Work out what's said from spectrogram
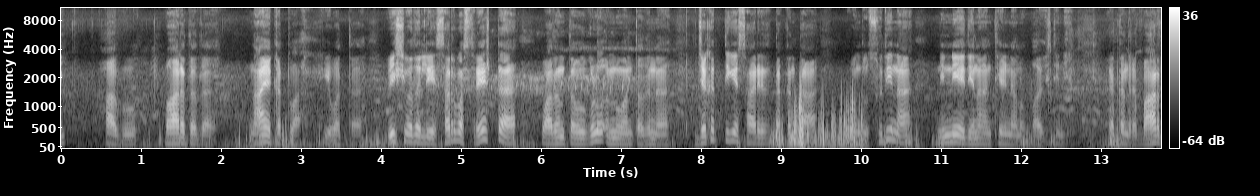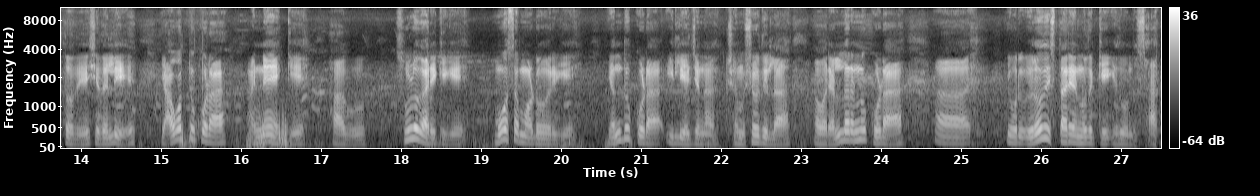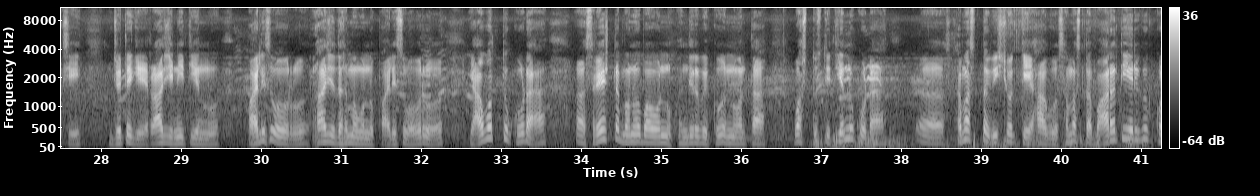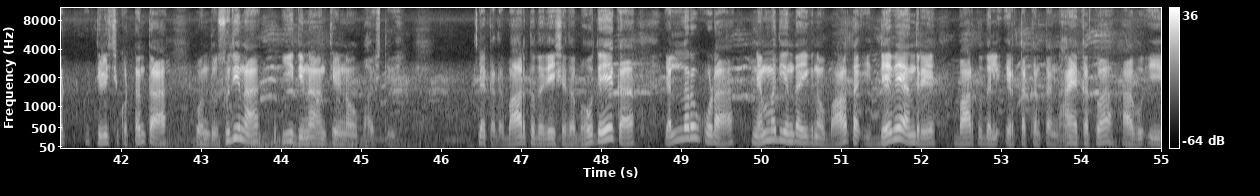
ಹಾಗೂ ಭಾರತದ ನಾಯಕತ್ವ ಇವತ್ತು ವಿಶ್ವದಲ್ಲಿ ಸರ್ವಶ್ರೇಷ್ಠವಾದಂಥವುಗಳು ಅನ್ನುವಂಥದ್ದನ್ನು ಜಗತ್ತಿಗೆ ಸಾರಿರತಕ್ಕಂಥ ಒಂದು ಸುದಿನ ನಿನ್ನೆಯ ದಿನ ಅಂಥೇಳಿ ನಾನು ಭಾವಿಸ್ತೀನಿ. ಯಾಕಂದರೆ ಭಾರತದ ದೇಶದಲ್ಲಿ ಯಾವತ್ತೂ ಕೂಡ ಅನ್ಯಾಯಕ್ಕೆ ಹಾಗೂ ಸುಳ್ಳುಗಾರಿಕೆಗೆ ಮೋಸ ಮಾಡುವವರಿಗೆ ಎಂದೂ ಕೂಡ ಇಲ್ಲಿಯ ಜನ ಕ್ಷಮಿಸೋದಿಲ್ಲ. ಅವರೆಲ್ಲರನ್ನೂ ಕೂಡ ಇವರು ವಿರೋಧಿಸ್ತಾರೆ ಅನ್ನೋದಕ್ಕೆ ಇದು ಒಂದು ಸಾಕ್ಷಿ. ಜೊತೆಗೆ ರಾಜನೀತಿಯನ್ನು ಪಾಲಿಸುವವರು, ರಾಜಧರ್ಮವನ್ನು ಪಾಲಿಸುವವರು ಯಾವತ್ತೂ ಕೂಡ ಶ್ರೇಷ್ಠ ಮನೋಭಾವವನ್ನು ಹೊಂದಿರಬೇಕು ಅನ್ನುವಂಥ ವಸ್ತುಸ್ಥಿತಿಯನ್ನು ಕೂಡ ಸಮಸ್ತ ವಿಶ್ವಕ್ಕೆ ಹಾಗೂ ಸಮಸ್ತ ಭಾರತೀಯರಿಗೂ ಕೊಟ್ ತಿಳಿಸಿಕೊಟ್ಟಂಥ ಒಂದು ಸುದಿನ ಈ ದಿನ ಅಂತೇಳಿ ನಾವು ಭಾವಿಸ್ತೀವಿ. ಯಾಕಂದರೆ ಭಾರತದ ದೇಶದ ಬಹುತೇಕ ಎಲ್ಲರೂ ಕೂಡ ನೆಮ್ಮದಿಯಿಂದ ಈಗ ನಾವು ಭಾರತ ಇದ್ದೇವೆ ಅಂದರೆ ಭಾರತದಲ್ಲಿ ಇರತಕ್ಕಂಥ ನಾಯಕತ್ವ ಹಾಗೂ ಈ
